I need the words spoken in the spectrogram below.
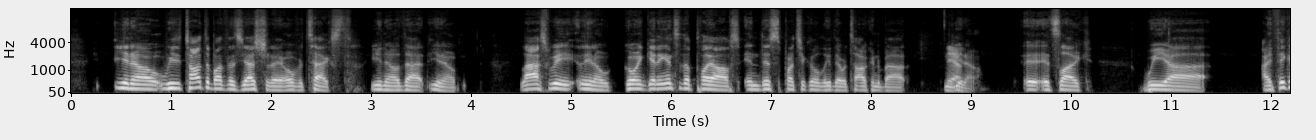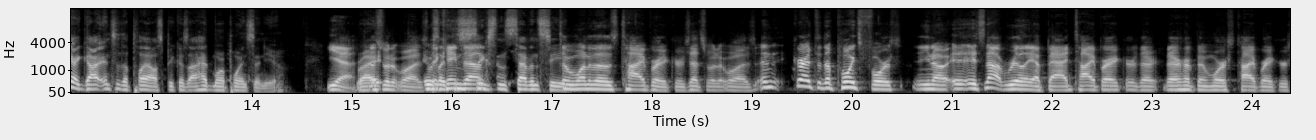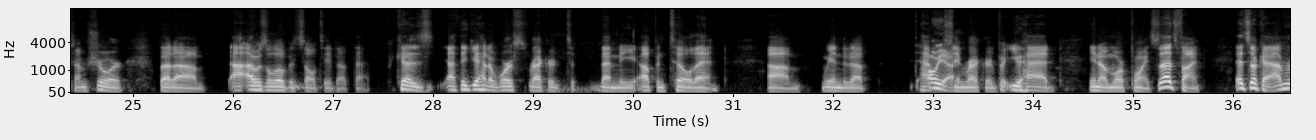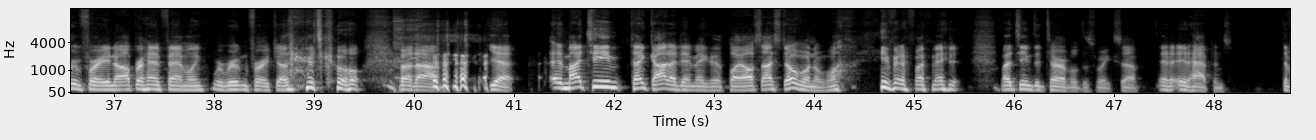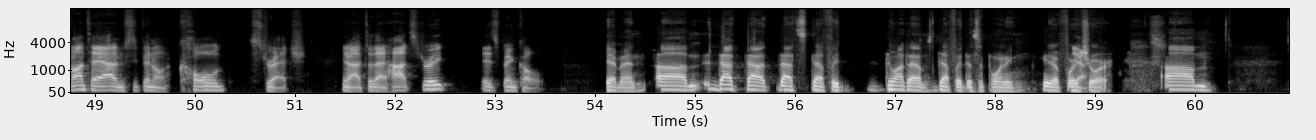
you know, we talked about this yesterday over text, you know, that, you know, last week, you know, going, getting into the playoffs in this particular league that we're talking about, yeah. you know, it, it's like we, uh, I think I got into the playoffs because I had more points than you. Yeah, right. That's what it was. It was it like came down sixth and seventh seed to one of those tiebreakers. That's what it was. And granted, the points force, you know, it, it's not really a bad tiebreaker. There, there have been worse tiebreakers, I'm sure, but um, I, I was a little bit salty about that because I think you had a worse record to, than me up until then. Um, we ended up having oh, yeah. the same record, but you had, you know, more points. So that's fine. It's okay. I'm rooting for you. You know, upper hand family. We're rooting for each other. it's cool. But um, yeah. And my team, thank God I didn't make the playoffs. I still wouldn't have won, even if I made it. My team did terrible this week. So it, it happens. Davante Adams, he's been on a cold stretch. You know, after that hot streak, it's been cold. Yeah, man. Um, that that that's definitely Davante Adams definitely disappointing, you know, for yeah. sure. Um,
